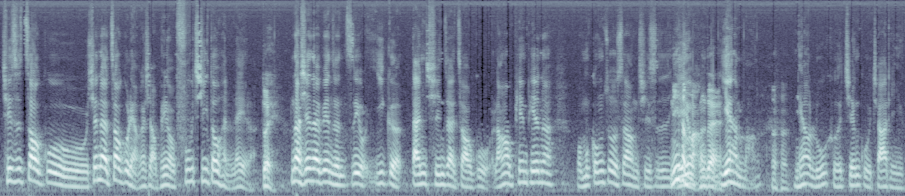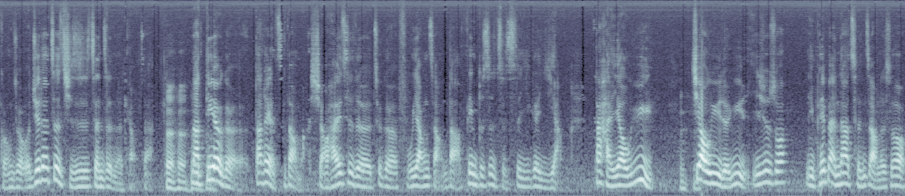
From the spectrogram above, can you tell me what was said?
其实照顾现在照顾两个小朋友，夫妻都很累了。对。那现在变成只有一个单亲在照顾，然后偏偏呢，我们工作上其实你很忙的，也很忙。你要如何兼顾家庭与工作？我觉得这其实是真正的挑战。那第二个，大家也知道嘛，小孩子的这个抚养长大，并不是只是一个养，他还要育，教育的育，也就是说。你陪伴他成长的时候，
